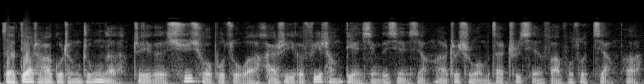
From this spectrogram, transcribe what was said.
在调查过程中呢，这个需求不足啊，还是一个非常典型的现象啊。这是我们在之前反复所讲啊，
